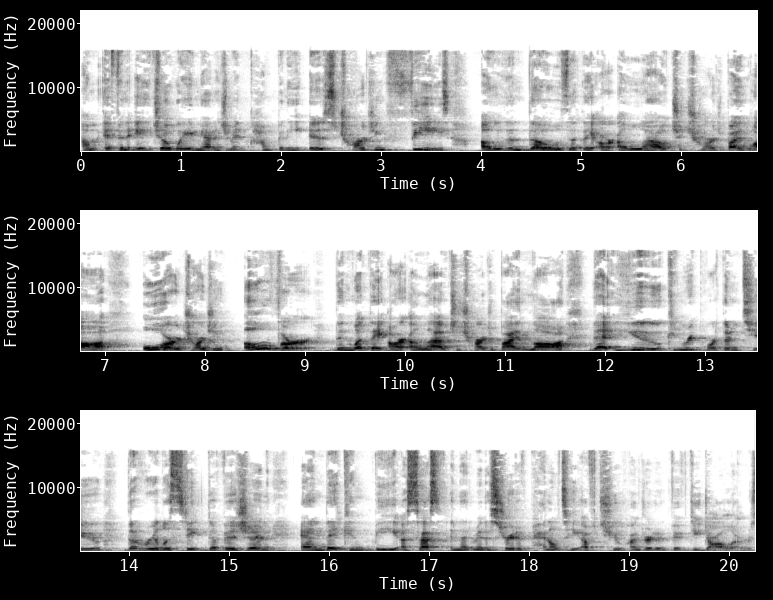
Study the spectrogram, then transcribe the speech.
um, if an HOA management company is charging fees other than those that they are allowed to charge by law or charging over than what they are allowed to charge by law, that you can report them to the real estate division and they can be assessed an administrative penalty of $250.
